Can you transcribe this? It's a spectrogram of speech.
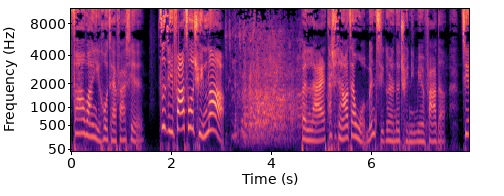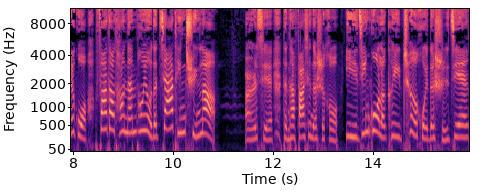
发完以后才发现自己发错群了。本来她是想要在我们几个人的群里面发的，结果发到她男朋友的家庭群了。而且等她发现的时候，已经过了可以撤回的时间。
